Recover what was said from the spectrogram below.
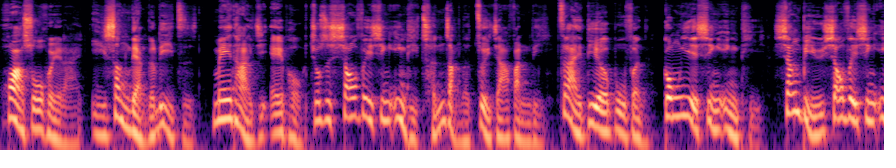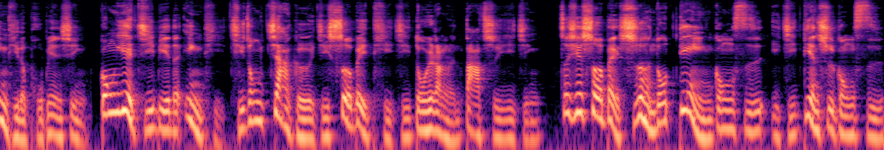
话说回来，以上两个例子，Meta 以及 Apple 就是消费性硬体成长的最佳范例。再来第二部分，工业性硬体，相比于消费性硬体的普遍性，工业级别的硬体，其中价格以及设备体积都会让人大吃一惊。这些设备使很多电影公司以及电视公司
